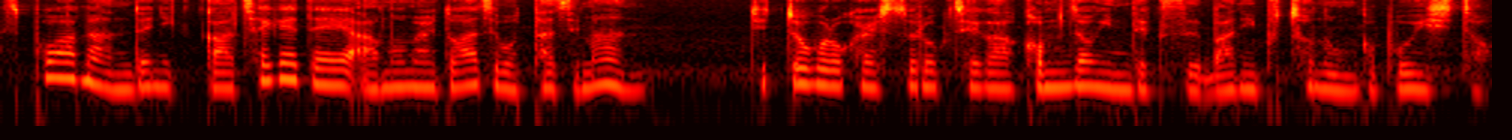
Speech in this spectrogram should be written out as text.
스포하면 안 되니까 책에 대해 아무 말도 하지 못하지만 뒤쪽으로 갈수록 제가 검정 인덱스 많이 붙여놓은 거 보이시죠?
